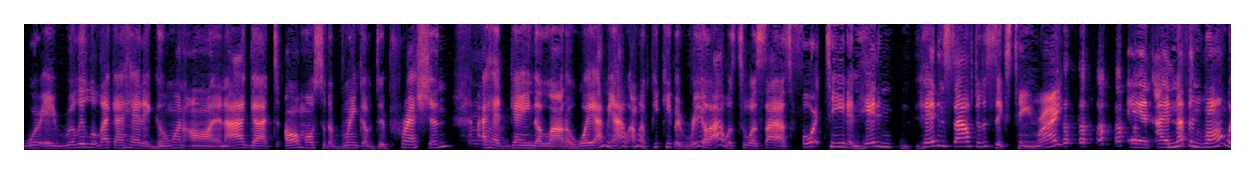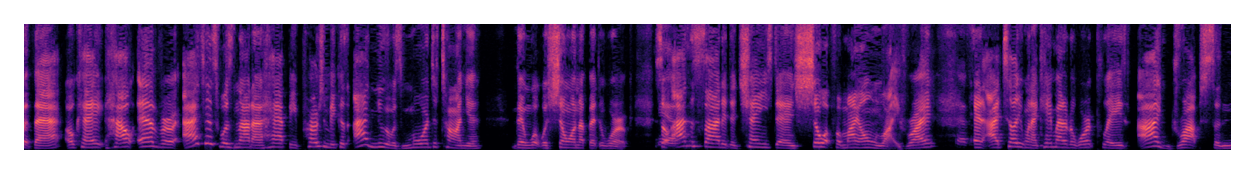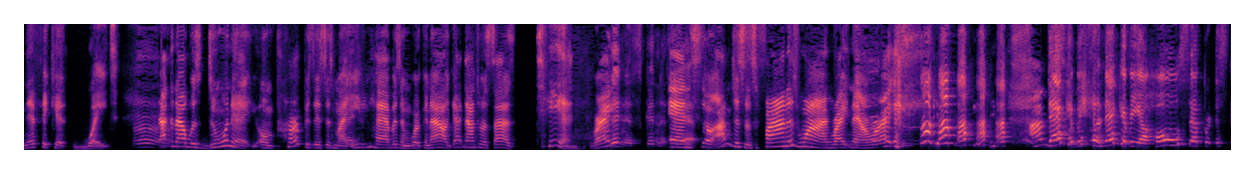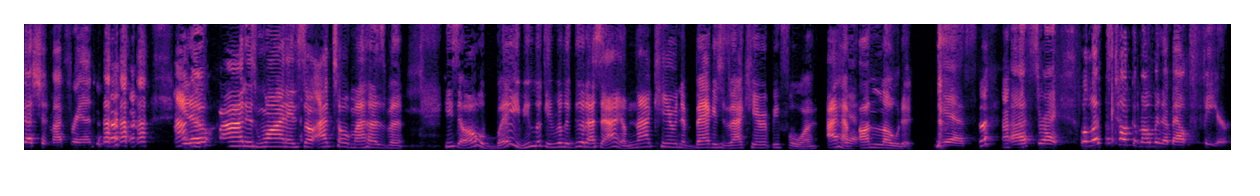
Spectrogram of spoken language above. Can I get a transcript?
where it really looked like I had it going on, and I got almost to the brink of depression. Mm. I had mm. gained a lot of weight. I mean, I, am gonna keep it real. I was to a size 14 and heading heading south to the 16, right? and I had nothing wrong with that. Okay. However, I just was not a happy person because I knew it was more to Tanya than what was showing up at the work. So yes. I decided to change that and show up for my own life, right? Yes. And I tell you, when I came out of the workplace, I dropped significant weight. Mm. Not that I was doing it on purpose. It's just my right. eating habits and working out. I got down to a size 10, right? Goodness, goodness. And yes. so I'm just as fine as wine right now, right? that could be that could be a whole separate discussion, my friend. you know, fine as wine. And so I told my husband, he said, Oh, babe, you looking really good. I said, I am not carrying the baggage that I carried before. I have yes. unloaded. yes, that's right. Well, let's talk a moment about fear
